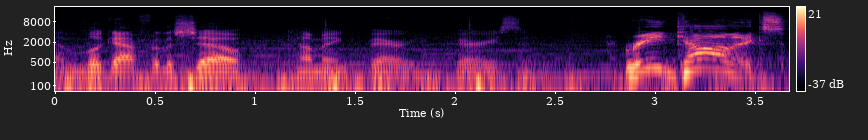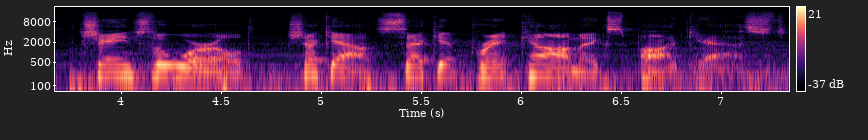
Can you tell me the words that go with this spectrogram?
and look out for the show coming very, very soon. Read comics, change the world. Check out Second Print Comics podcast.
